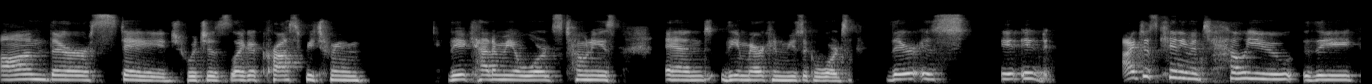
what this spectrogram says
on their stage, which is like a cross between the Academy Awards, Tonys, and the American Music Awards. There is it, it I just can't even tell you the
